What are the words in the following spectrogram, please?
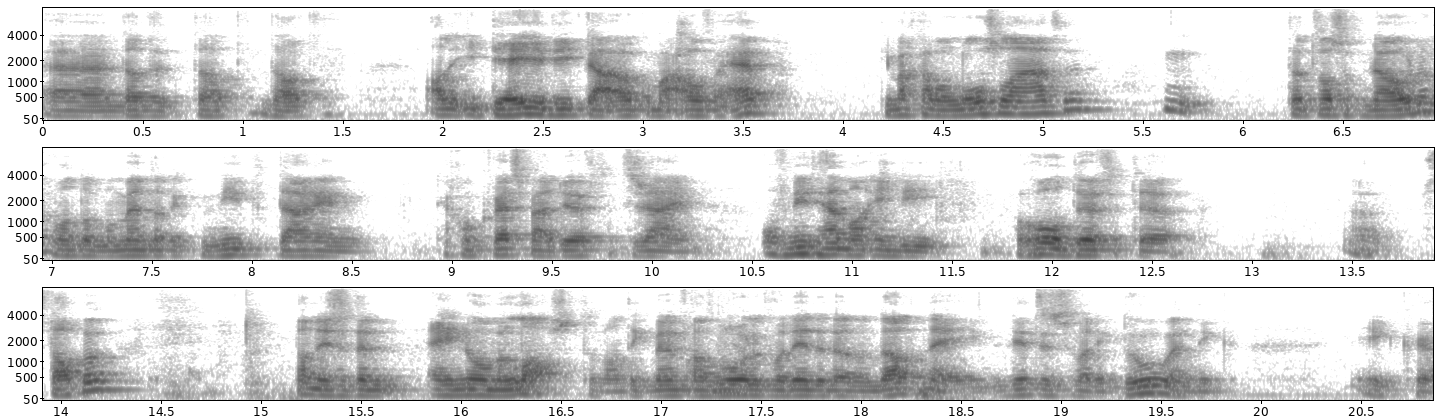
uh, dat, het, dat, dat alle ideeën die ik daar ook maar over heb, die mag ik allemaal loslaten. Hm. Dat was ook nodig, want op het moment dat ik niet daarin gewoon kwetsbaar durfde te zijn, of niet helemaal in die rol durfde te, eh, stappen, dan is het een enorme last. Want ik ben verantwoordelijk voor dit en dat en dat. Nee, dit is wat ik doe en ik, ik, eh,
